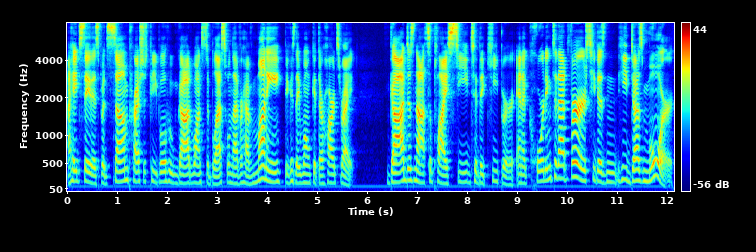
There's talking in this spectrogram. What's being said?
I hate to say this, but some precious people whom God wants to bless will never have money because they won't get their hearts right. God does not supply seed to the keeper, and according to that verse, he does he does more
